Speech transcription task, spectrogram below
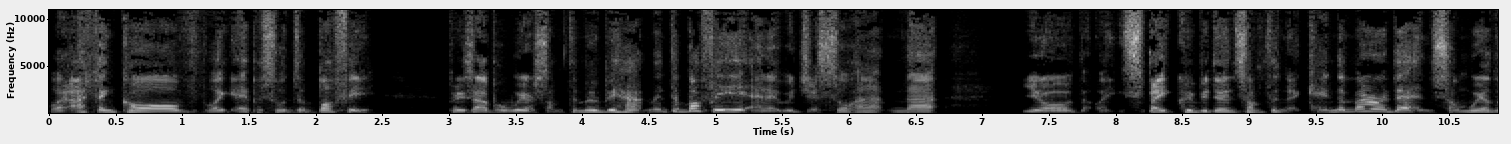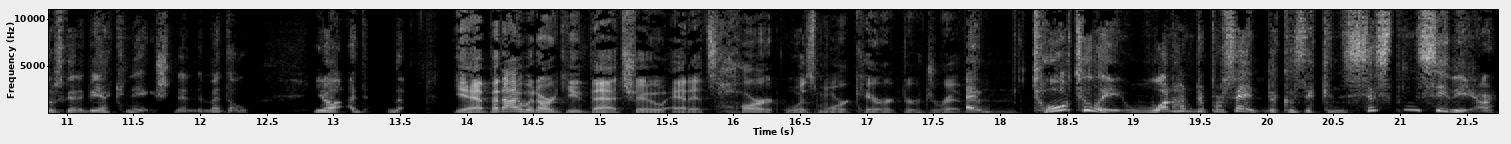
Like I think of like episodes of Buffy, for example, where something would be happening to Buffy, and it would just so happen that you know, like Spike could be doing something that kind of mirrored it, and somewhere there's going to be a connection in the middle. You know, yeah, but I would argue that show at its heart was more character driven. Um, totally, 100%, because the consistency there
